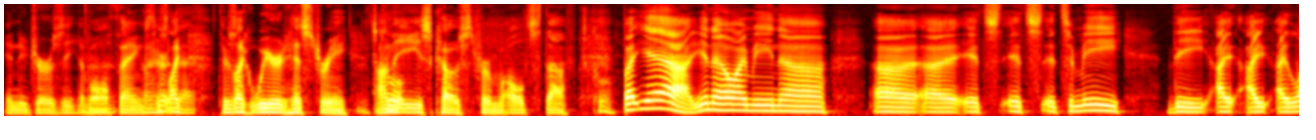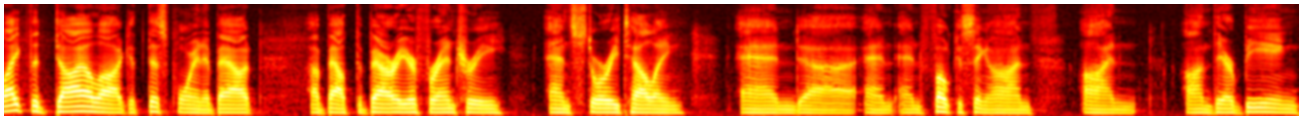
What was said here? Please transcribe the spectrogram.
in New Jersey, of all things. I there's like that. there's like weird history on cool. the East Coast from old stuff. cool. But yeah, you know, I mean, uh, uh, uh, it's it's it, to me the I, I I like the dialogue at this point about about the barrier for entry and storytelling and uh, and and focusing on on on there being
